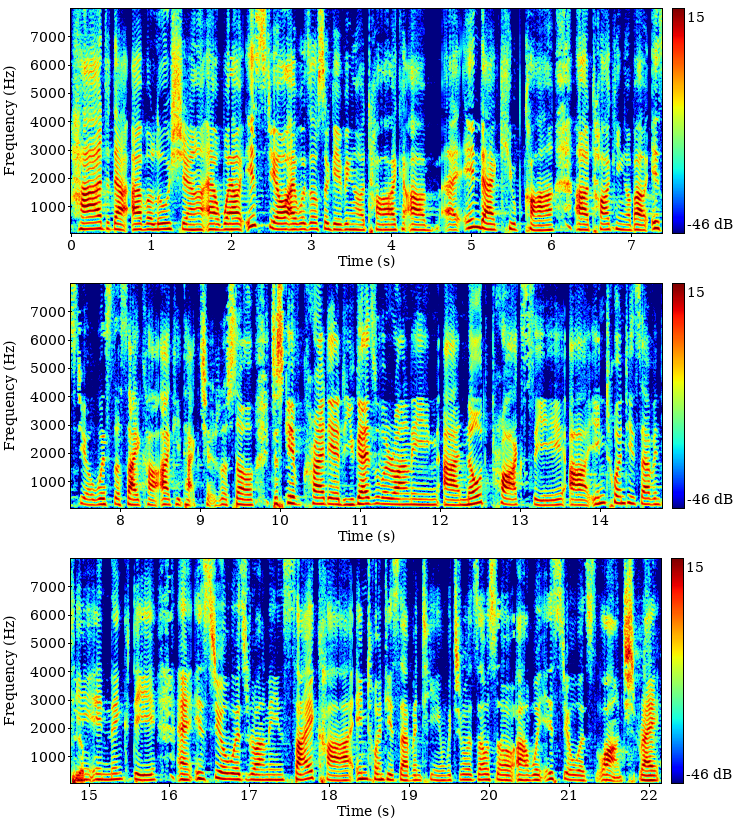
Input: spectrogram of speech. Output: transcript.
had that evolution. Uh, well, Istio, I was also giving a talk uh, uh, in that KubeCon uh, talking about Istio with the sidecar architecture. So just give credit, you guys were running uh, Node proxy uh, in 2017 in Linkerd, and Istio was running sidecar in 2017, which was also uh, when Istio was launched, right?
